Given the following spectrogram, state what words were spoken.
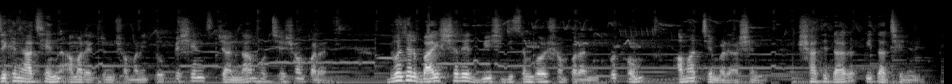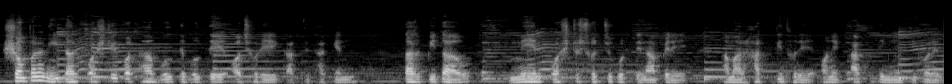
যেখানে আছেন আমার একজন সম্মানিত পেশেন্ট, যার নাম হচ্ছে সম্পারানী। দু সালের বিশ ডিসেম্বর সম্পারানী প্রথম আমার চেম্বারে আসেন। সাথে তার পিতা ছিলেন। সম্পারানী তার কষ্টের কথা বলতে বলতে অঝরে কাঁদতে থাকেন। তার পিতাও মেয়ের কষ্ট সহ্য করতে না পেরে আমার হাতটি ধরে অনেক আকুতি মিনতি করেন।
